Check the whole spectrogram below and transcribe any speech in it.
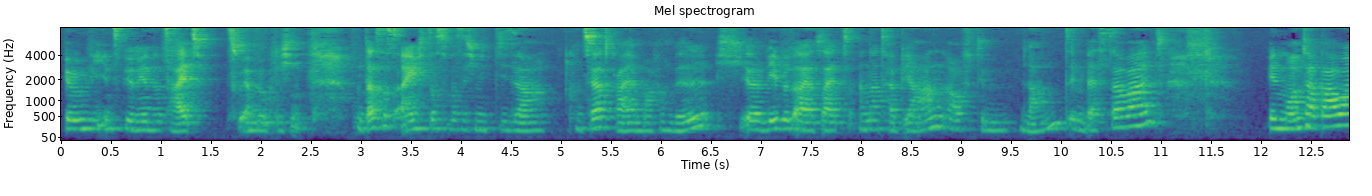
irgendwie inspirierende Zeit zu ermöglichen. Und das ist eigentlich das, was ich mit dieser Konzertreihe machen will. Ich äh, lebe da seit anderthalb Jahren auf dem Land im Westerwald in Montabaur,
